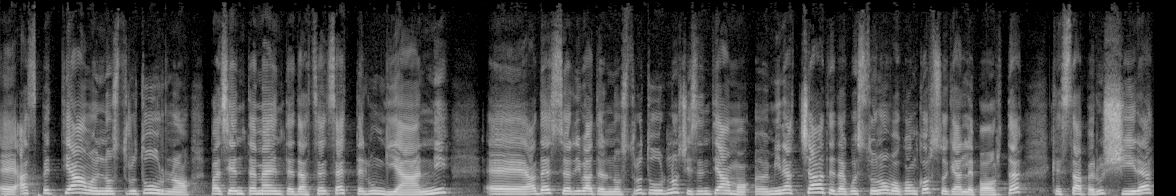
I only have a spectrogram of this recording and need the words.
eh, aspettiamo il nostro turno pazientemente da sette lunghi anni. Eh, adesso è arrivato il nostro turno, ci sentiamo eh, minacciate da questo nuovo concorso che è alle porte, che sta per uscire,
